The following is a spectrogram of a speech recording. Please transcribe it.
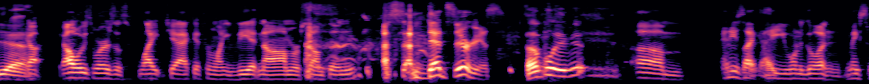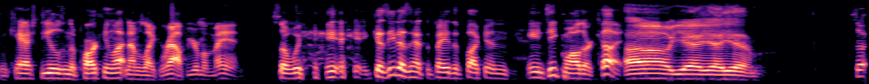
Yeah. He always wears his flight jacket from like vietnam or something i'm dead serious I believe you. um, and he's like, "Hey, you want to go ahead and make some cash deals in the parking lot?" And I was like, "Ralph, you're my man." So we, because he doesn't have to pay the fucking antique mall they're cut. Oh yeah, yeah, yeah. so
